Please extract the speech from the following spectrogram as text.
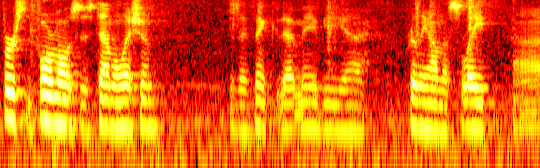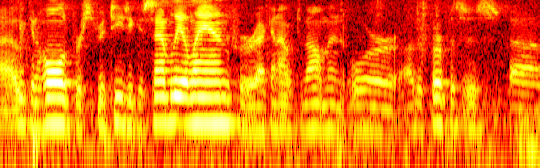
first and foremost is demolition, because I think that may be, uh, really on the slate. Uh, we can hold for strategic assembly of land, for economic development or other purposes. Uh,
